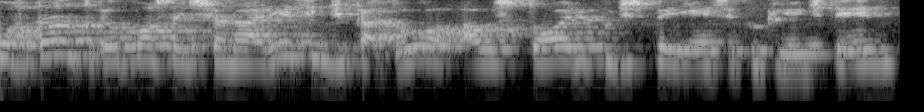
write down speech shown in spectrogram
Portanto, eu posso adicionar esse indicador ao histórico de experiência que o cliente teve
